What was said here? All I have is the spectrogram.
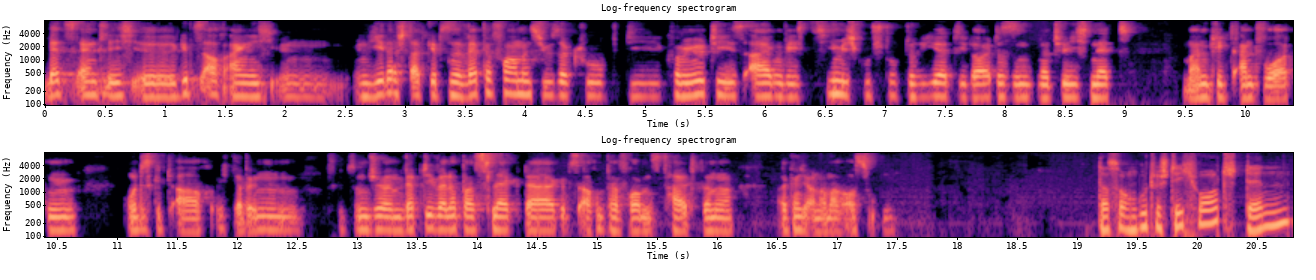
letztendlich äh, gibt es auch eigentlich in, in jeder Stadt gibt es eine Web Performance User Group. Die Community ist eigentlich ziemlich gut strukturiert. Die Leute sind natürlich nett. Man kriegt Antworten. Und es gibt auch, ich glaube, es gibt so einen German Web Developer Slack, da gibt es auch einen Performance-Teil drin. Da kann ich auch nochmal raussuchen. Das ist auch ein gutes Stichwort, denn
